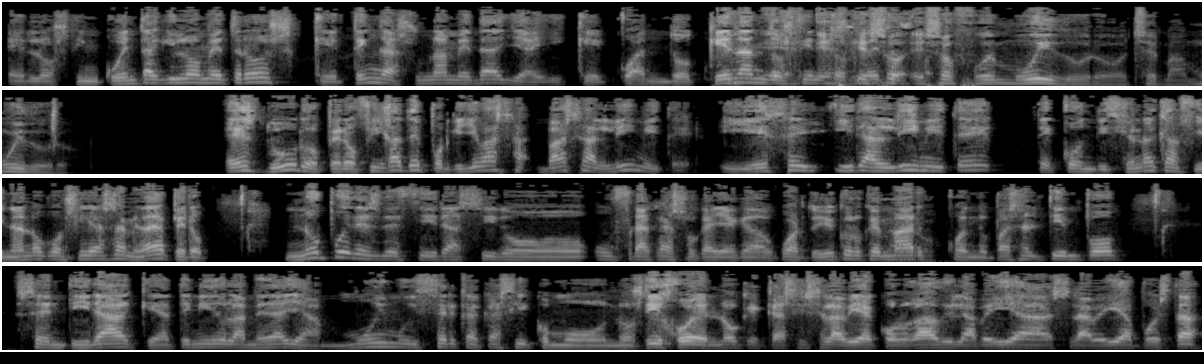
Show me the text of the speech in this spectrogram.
en los 50 kilómetros, que tengas una medalla y que cuando quedan 200 es que metros... Eso, fue muy duro, Chema, muy duro. Es duro, pero fíjate, porque llevas, vas al límite y ese ir al límite te condiciona que al final no consigas esa medalla, pero no puedes decir ha sido un fracaso que haya quedado cuarto. Yo creo que Marc, cuando pasa el tiempo, sentirá que ha tenido la medalla muy muy cerca, casi como nos dijo él, ¿no? que casi se la había colgado y la veía, se la veía puesta,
